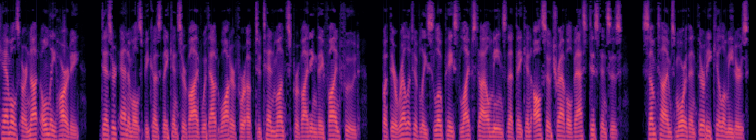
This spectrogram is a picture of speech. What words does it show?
Camels are not only hardy, desert animals because they can survive without water for up to 10 months providing they find food, but their relatively slow-paced lifestyle means that they can also travel vast distances, sometimes more than 30 kilometers,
